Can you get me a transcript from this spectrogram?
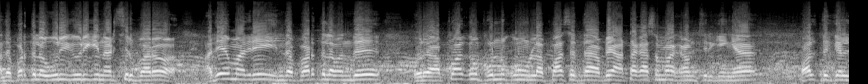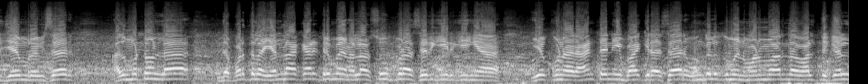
அந்த படத்தில் உருகி உருகி நடிச்சிருப்பாரோ அதே மாதிரி இந்த படத்தில் வந்து ஒரு அப்பாவுக்கும் பொண்ணுக்கும் உள்ள பாசத்தை அப்படியே அட்டகாசமாக காமிச்சிருக்கீங்க. வாழ்த்துக்கள் ஜெயம் ரவி சார். அது மட்டும் இல்லை இந்த படத்தில் எல்லா கேரக்டருமே நல்லா சூப்பராக செதுக்கி இருக்கீங்க. இயக்குனர் ஆண்டனி பாக்கியராஜ் சார் உங்களுக்கும் என் மனமார்ந்த வாழ்த்துக்கள்.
